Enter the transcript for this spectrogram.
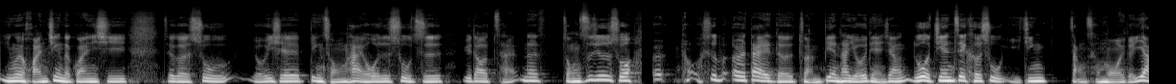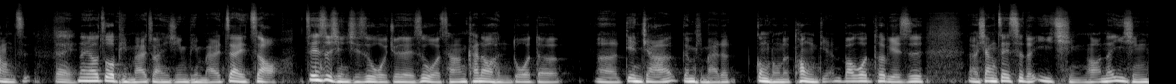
因为环境的关系，这个树有一些病虫害或者是树枝遇到残那总之就是说二是不是二代的转变，它有一点像，如果今天这棵树已经长成某一个样子，对，那要做品牌转型、品牌再造这件事情，其实我觉得也是我常常看到很多的呃店家跟品牌的共同的痛点，包括特别是呃像这次的疫情哈，那疫情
